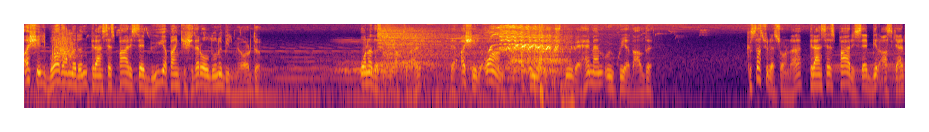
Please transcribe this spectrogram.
Aşil bu adamların Prenses Paris'e büyü yapan kişiler olduğunu bilmiyordu. Ona da büyü yaptılar ve Aşil o anda atından düştü ve hemen uykuya daldı. Kısa süre sonra Prenses Paris'e bir asker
